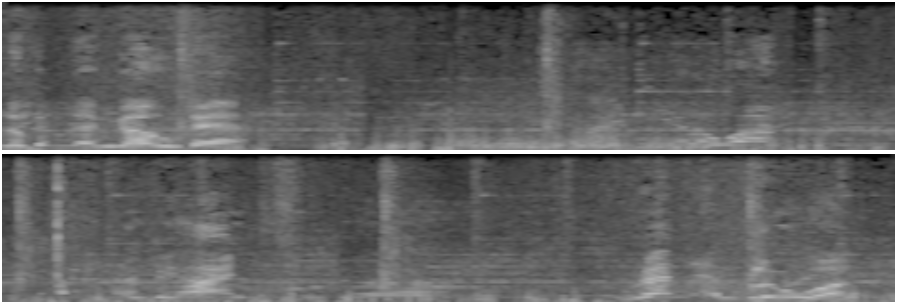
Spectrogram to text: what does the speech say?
look at them go there. Behind the yellow one and behind the red and blue one.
